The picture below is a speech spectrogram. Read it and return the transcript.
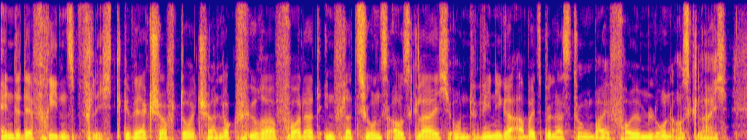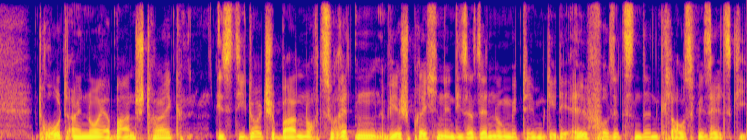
Ende der Friedenspflicht. Gewerkschaft deutscher Lokführer fordert Inflationsausgleich und weniger Arbeitsbelastung bei vollem Lohnausgleich. Droht ein neuer Bahnstreik? Ist die Deutsche Bahn noch zu retten? Wir sprechen in dieser Sendung mit dem GDL-Vorsitzenden Klaus Weselski.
